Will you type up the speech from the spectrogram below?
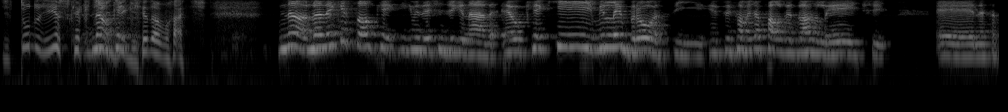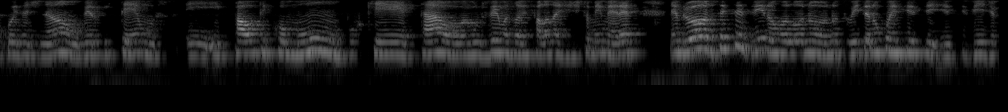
De tudo isso, o que, que te Não, que- indigna mais? Não, não é nem que só o que, que me deixa indignada, é o que que me lembrou, assim, principalmente a fala do Eduardo Leite, é, nessa coisa de não, ver o que temos em, em pauta em comum, porque tal, os Zemas vão falando, a gente também merece. Lembrou, não sei se vocês viram, rolou no, no Twitter, eu não conheci esse, esse vídeo,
